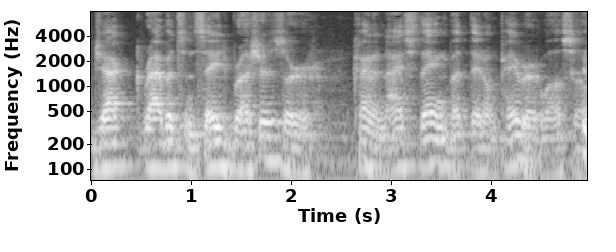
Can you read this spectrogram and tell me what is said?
jack rabbits and sagebrushes are kind of nice thing, but they don't pay very well. So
